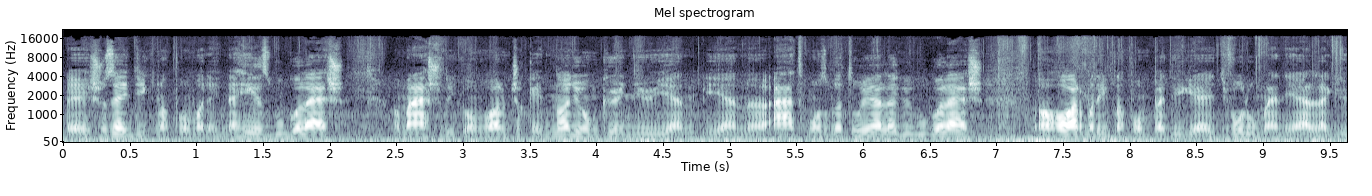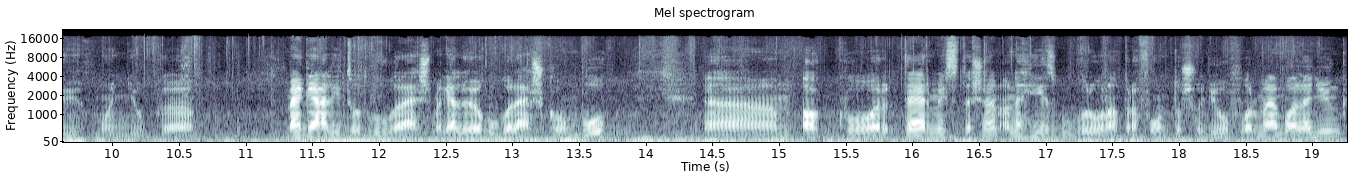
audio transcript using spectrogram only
és az egyik napon van egy nehéz googolás, a másodikon van csak egy nagyon könnyű ilyen, ilyen átmozgató jellegű googolás, a harmadik napon pedig egy volumen jellegű mondjuk megállított googolás, meg elő a googolás kombó, akkor természetesen a nehéz googoló napra fontos, hogy jó formában legyünk,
